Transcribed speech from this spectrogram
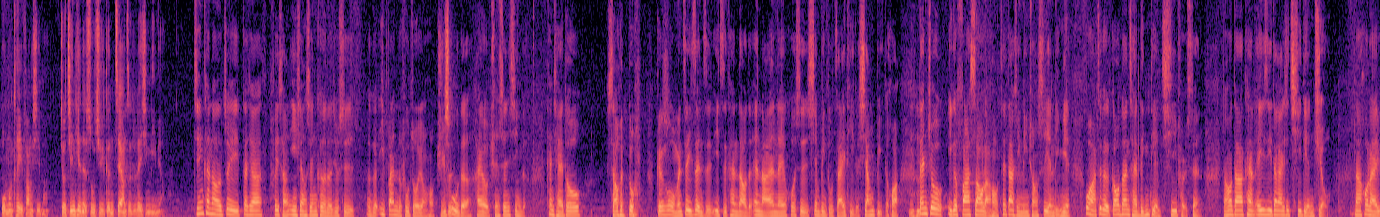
我们可以放心吗？就今天的数据跟这样子的类型疫苗，今天看到最大家非常印象深刻的就是那个一般的副作用哈，局部的还有全身性的，看起来都少很多。跟我们这一阵子一直看到的 mRNA 或是腺病毒载体的相比的话，单就一个发烧了哈，在大型临床试验里面，哇，这个高端才零点七 percent，然后大家看 AZ 大概是七点九，那后来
